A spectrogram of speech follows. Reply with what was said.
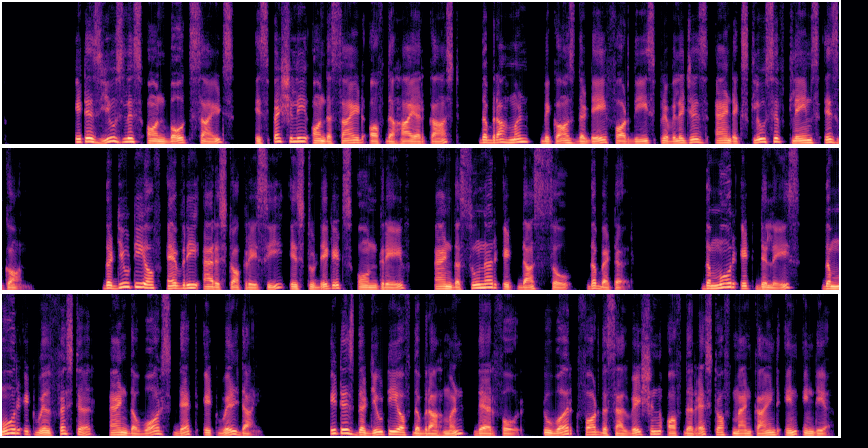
It is useless on both sides, especially on the side of the higher caste, the Brahman, because the day for these privileges and exclusive claims is gone. The duty of every aristocracy is to dig its own grave, and the sooner it does so, the better. The more it delays, the more it will fester, and the worse death it will die. It is the duty of the Brahman, therefore, to work for the salvation of the rest of mankind in India.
